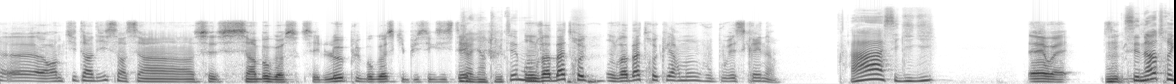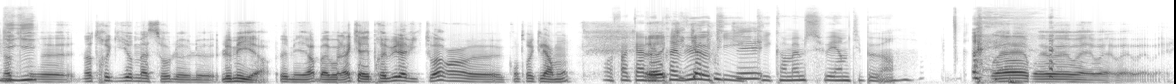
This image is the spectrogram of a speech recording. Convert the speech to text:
Euh, Alors, un petit indice, hein, c'est un, c'est, c'est un beau gosse. C'est le plus beau gosse qui puisse j'ai exister. rien tweeté moi On va, battre, on va battre Clermont, vous pouvez screen. Ah c'est Guigui Eh ouais. Mm. c'est notre Guigui euh, notre Guillaume Massot, le, le- le meilleur. Le meilleur, bah voilà, qui avait prévu la victoire hein, euh, contre Clermont. Enfin, qui avait Euh, qui prévu, a qui, quand même suait un petit peu. hein. Ouais, ouais, ouais, ouais, ouais, ouais, ouais.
